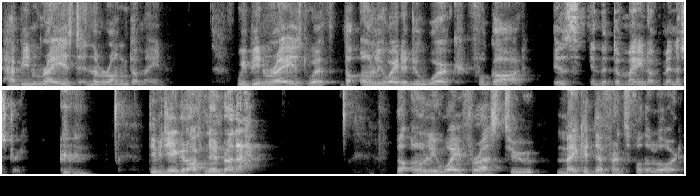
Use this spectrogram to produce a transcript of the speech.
have been raised in the wrong domain. We've been raised with the only way to do work for God is in the domain of ministry. DVG, good afternoon, brother. The only way for us to make a difference for the Lord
